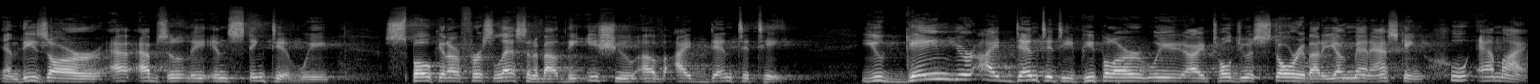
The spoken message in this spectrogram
And these are absolutely instinctive. We spoke in our first lesson about the issue of identity. You gain your identity. People are, we, I told you a story about a young man asking, Who am I? I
